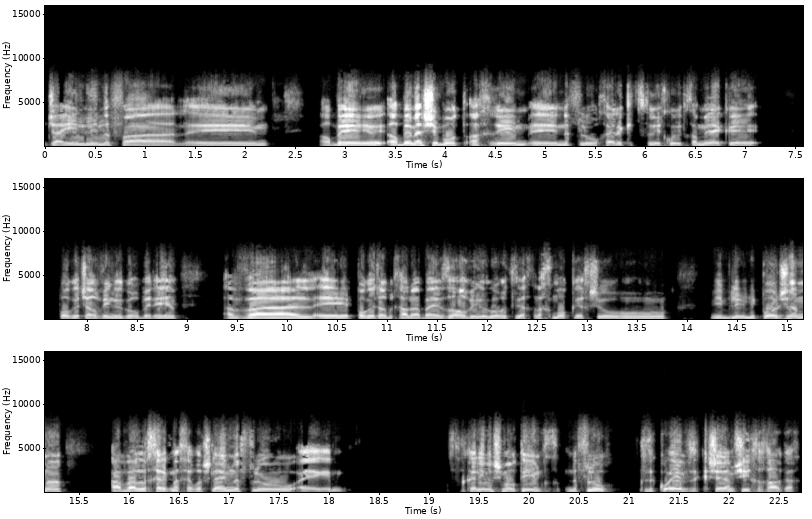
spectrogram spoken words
ג'אי אינדלי נפל, אה, הרבה, הרבה מהשמות האחרים אה, נפלו, חלק הצליחו להתחמק, פוגצ'אר וינגגור ביניהם, אבל פוגצ'אר בכלל לא היה באזור, וינגגור הצליח לחמוק איכשהו מבלי ליפול שם, אבל חלק מהחבר'ה שלהם נפלו, שחקנים משמעותיים נפלו, זה כואב, זה קשה להמשיך אחר כך.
